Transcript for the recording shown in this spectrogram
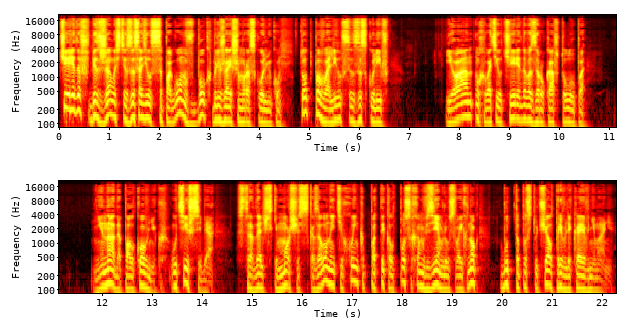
Чередов без жалости засадил сапогом в бок ближайшему раскольнику. Тот повалился, заскулив. Иоанн ухватил Чередова за рукав тулупа. «Не надо, полковник, утишь себя», — страдальчески морщась сказал он и тихонько потыкал посохом в землю у своих ног, будто постучал, привлекая внимание.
